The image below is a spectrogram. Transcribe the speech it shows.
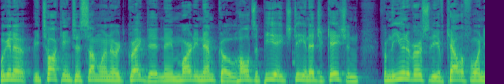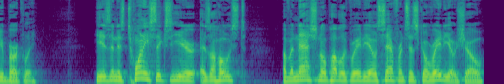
we're going to be talking to someone, or Greg did, named Marty Nemko, who holds a PhD in education from the University of California, Berkeley. He is in his 26th year as a host of a national public radio San Francisco radio show.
